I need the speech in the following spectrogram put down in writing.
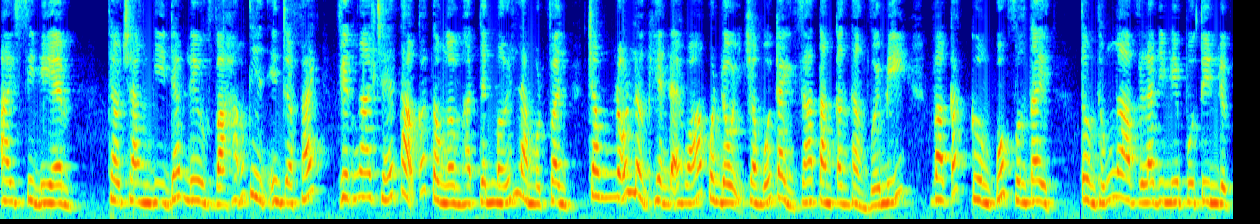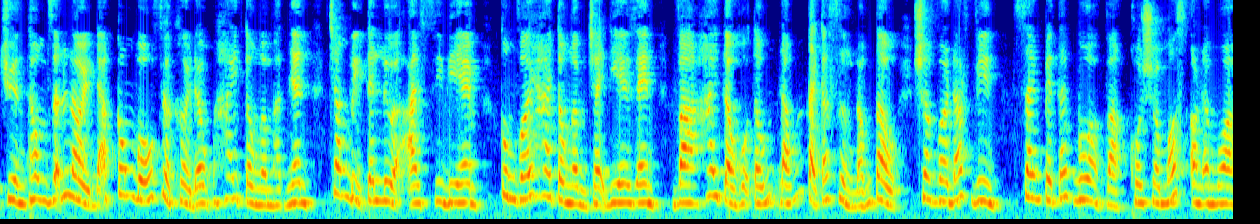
ICBM theo trang DW và hãng tin Interfax, việc Nga chế tạo các tàu ngầm hạt nhân mới là một phần trong nỗ lực hiện đại hóa quân đội trong bối cảnh gia tăng căng thẳng với Mỹ và các cường quốc phương Tây. Tổng thống Nga Vladimir Putin được truyền thông dẫn lời đã công bố việc khởi động hai tàu ngầm hạt nhân trang bị tên lửa ICBM cùng với hai tàu ngầm chạy diesel và hai tàu hộ tống đóng tại các xưởng đóng tàu Severodvin, Saint Petersburg và Komsomolsk-on-Amur.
